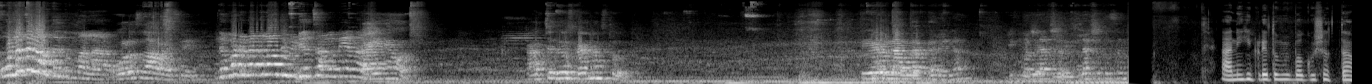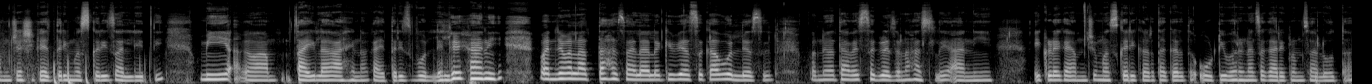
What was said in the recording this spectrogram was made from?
ओलं लावतं तुम्हाला? ओळच लावायचंय. लय मोठं नका लावू व्हिडिओ चांगला नाही येणार. काही नाही होत. आजचे दिवस काय नसतो. ते लागतात घरी ना. मला लक्षात- लक्षातच नाही. आणि इकडे तुम्ही बघू शकता आमची अशी काहीतरी मस्करी चालली होती. मी ताईला आहे ना काहीतरीच बोललेले आणि म्हणजे मला आत्ता हसायला आलं की मी असं का बोलले असेल. पण त्यावेळेस सगळेजण हसले आणि इकडे काय आमची मस्करी करता करता ओटी भरण्याचा कार्यक्रम चालू होता.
